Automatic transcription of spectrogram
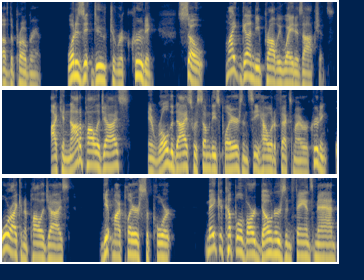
of the program? What does it do to recruiting? So, Mike Gundy probably weighed his options. I cannot apologize and roll the dice with some of these players and see how it affects my recruiting, or I can apologize, get my players' support, make a couple of our donors and fans mad,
